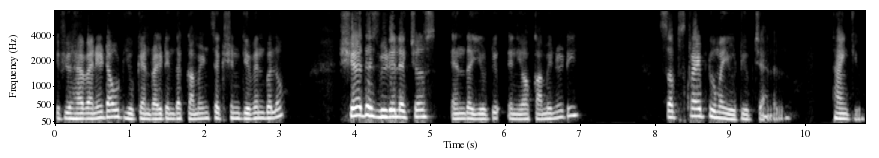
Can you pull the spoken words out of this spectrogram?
If you have any doubt, you can write in the comment section given below. Share this video lectures in the YouTube in your community subscribe to my YouTube channel. Thank you.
